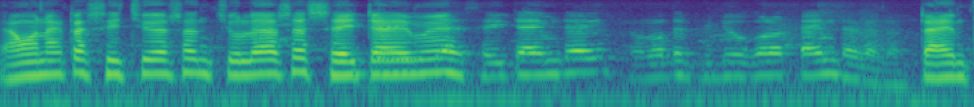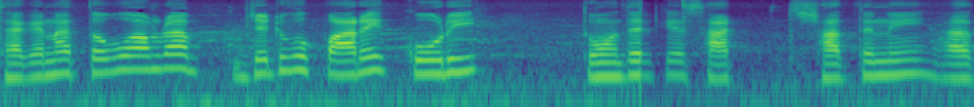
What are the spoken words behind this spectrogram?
এমন একটা সিচুয়েশন চলে আসে সেই টাইমে সেই টাইমটাই আমাদের ভিডিও করার টাইম থাকে না। টাইম থাকে না। তবু আমরা যেটুকু পারি করি। তোমাদেরকে সাথ- নেই। আর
